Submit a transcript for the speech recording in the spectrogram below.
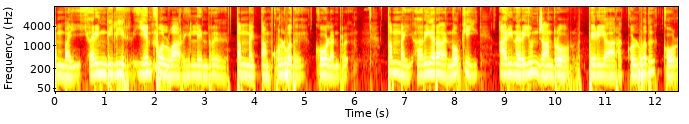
எம்மை அறிந்திலீர் எம்போல்வார் இல்லென்று தம்மை தாம் கொள்வது கோலன்று. தம்மை அறியரா நோக்கி அறிநறியுஞ்சான்றோர் பெரியாரக் கொள்வது கோல்.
